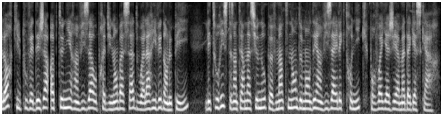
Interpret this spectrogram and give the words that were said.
Alors qu'ils pouvaient déjà obtenir un visa auprès d'une ambassade ou à l'arrivée dans le pays, les touristes internationaux peuvent maintenant demander un visa électronique pour voyager à Madagascar.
